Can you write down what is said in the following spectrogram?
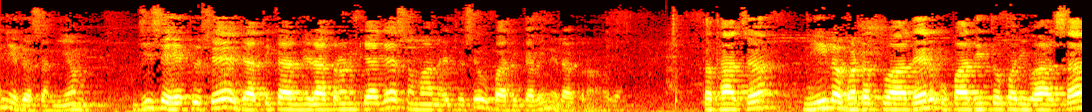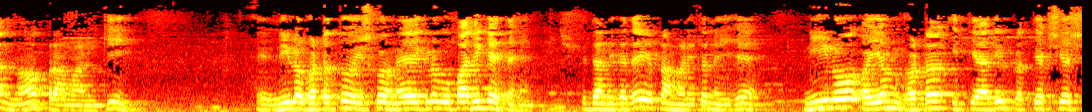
निरसनीयम। जिस हेतु से जाति का निराकरण किया गया, समान हेतु से उपाधि का भी निराकरण होगा तथा च नील घटत्वादेर उपाधित्व परिभाषा न प्रामाणिकी। नील घटत्व इसको नया एक लोग उपाधि कहते हैं। सिद्धांत कहते हैं, ये प्रामाणिक तो नहीं है। नीलो अयम घट इत्यादि प्रत्यक्ष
